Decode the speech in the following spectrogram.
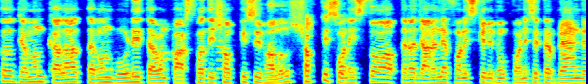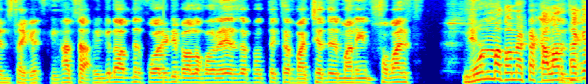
তো যেমন কালার তেমন বডি তেমন পার্সপাতি সবকিছুই ভালো। সবকিছু। ফনিস তো আপনারা জানেন না ফনিক্স কীরকম ফনিক্স একটা ব্র্যান্ড এন্ড সাইকেল আচ্ছা এগুলো আপনার কোয়ালিটি ভালো করে প্রত্যেকটা বাচ্চাদের মানে সবার মন মাতানো একটা কালার থাকে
